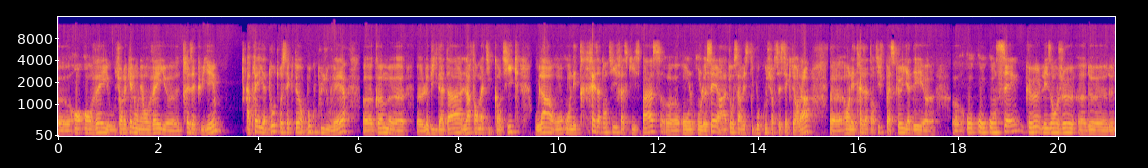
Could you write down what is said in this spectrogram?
euh, en, veille ou sur lesquels on est en veille très appuyé. Après, il y a d'autres secteurs beaucoup plus ouverts, comme le big data, l'informatique quantique, où là, on, est très attentif à ce qui se passe. On, le sait, Atos investit beaucoup sur ces secteurs-là. on est très attentif parce qu'il y a des on, sait que les enjeux de,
